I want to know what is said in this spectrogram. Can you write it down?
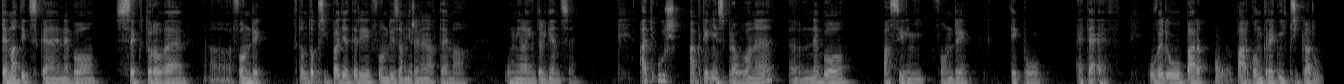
tematické nebo sektorové fondy. V tomto případě tedy fondy zaměřené na téma umělé inteligence. Ať už aktivně spravované e, nebo pasivní fondy typu ETF. Uvedu pár, pár konkrétních příkladů.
